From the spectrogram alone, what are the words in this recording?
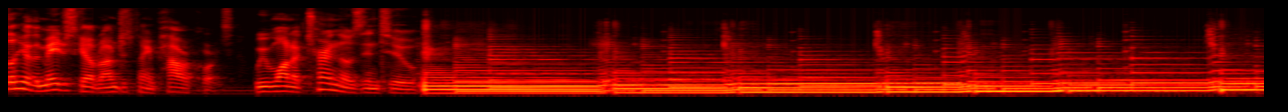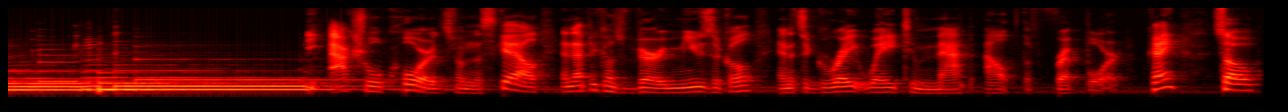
still hear the major scale, but I'm just playing power chords. We want to turn those into the actual chords from the scale, and that becomes very musical, and it's a great way to map out the fretboard, okay? So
